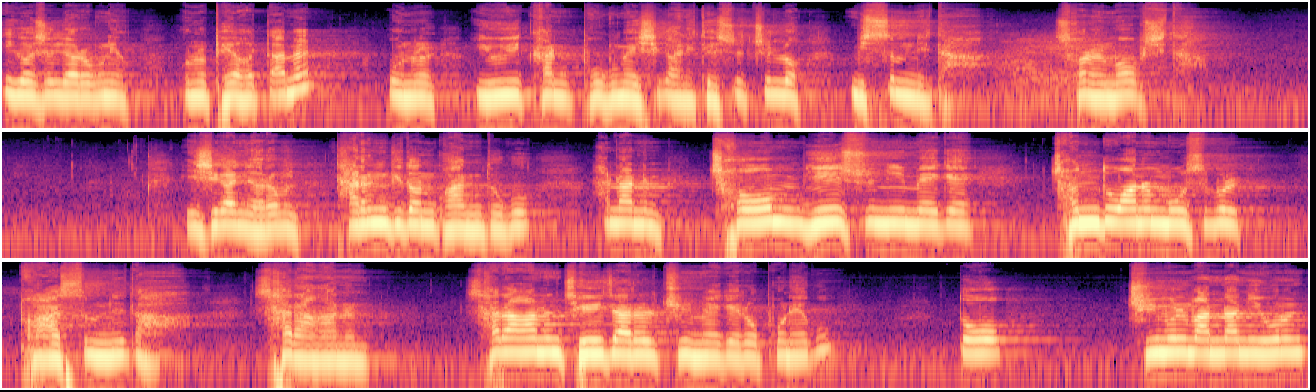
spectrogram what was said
이것을 여러분이 오늘 배웠다면 오늘 유익한 복음의 시간이 됐을 줄로 믿습니다. 손을 모읍시다. 이 시간 여러분 다른 기도는 관두고 하나님 처음 예수님에게 전도하는 모습을 보았습니다. 사랑하는 사랑하는 제자를 주님에게로 보내고 또 주님을 만난 이유는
